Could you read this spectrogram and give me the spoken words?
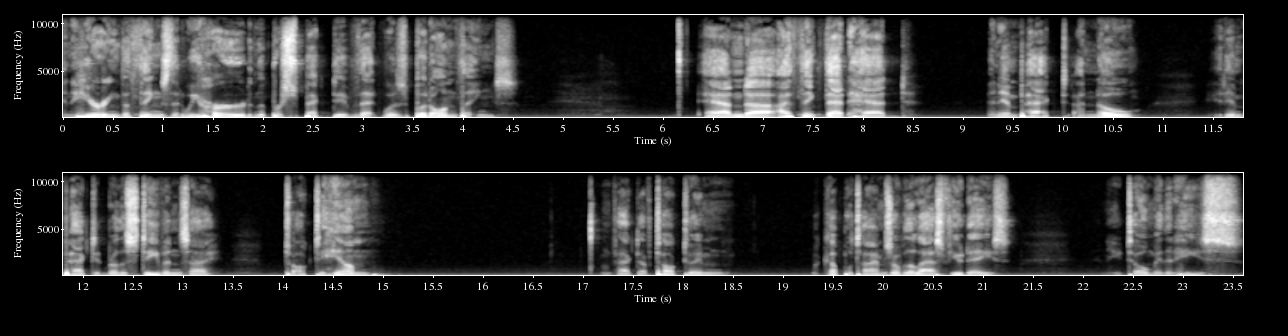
and hearing the things that we heard and the perspective that was put on things. And uh, I think that had an impact. I know it impacted Brother Stevens. I talked to him. In fact, I've talked to him a couple times over the last few days. And he told me that he's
